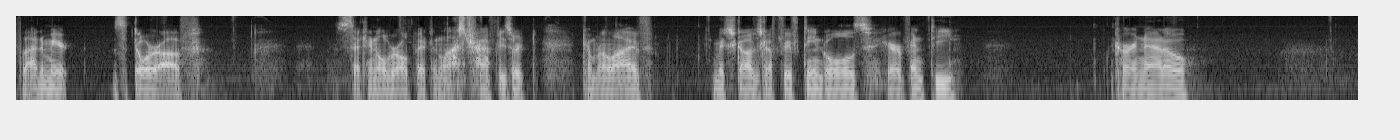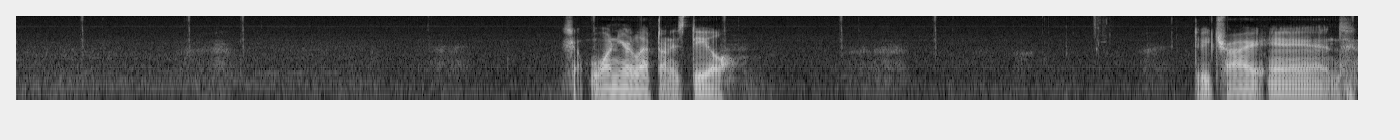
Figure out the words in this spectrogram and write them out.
Vladimir Zadorov, second overall pick in last draft. These are coming alive. Michkov's got 15 goals. Yaraventi, Coronado, He's got one year left on his deal. Do we try and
